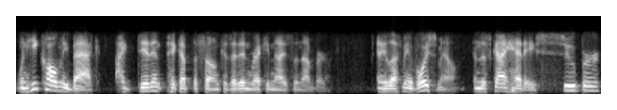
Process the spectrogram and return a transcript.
When he called me back, I didn't pick up the phone because I didn't recognize the number. And he left me a voicemail. And this guy had a super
